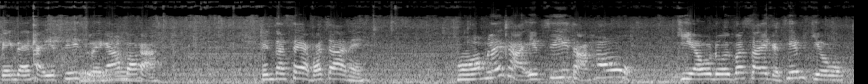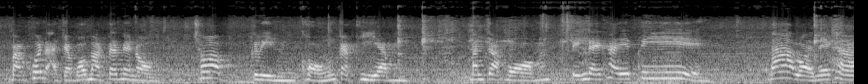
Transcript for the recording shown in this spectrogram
เป็นไดค่ะเอฟซีสวยงามบ่ค่ะ เป็นตาแซ่บว่าจ้าเนี่ยหอมเลยค่ะเอฟซีถ้าเข้าเกียวโดยบะไซกับเทียมเกียว บางคนอาจจะบ่มักแต่แม่น้อง ชอบกลิ่นของกระเทียม มันจะหอมเป็นไดค่ะเอฟซีน่าอร่อยไหมคะ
